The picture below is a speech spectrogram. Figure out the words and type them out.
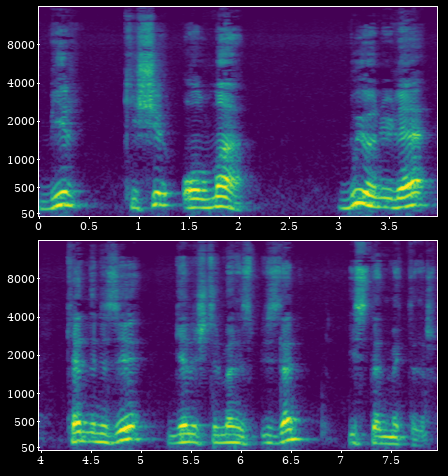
bir kişi olma bu yönüyle kendinizi geliştirmeniz bizden istenmektedir.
